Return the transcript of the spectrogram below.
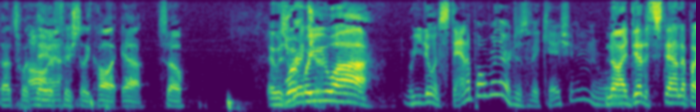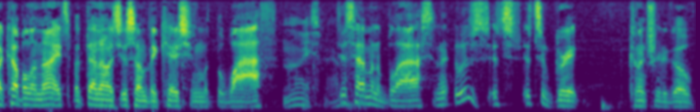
That's what Oh, they yeah. officially call it. Yeah, so it was. were, were you uh, were you doing stand up over there, or just vacationing? Or No, I did a stand up a couple of nights, but then I was just on vacation with the wife, Nice man. just having a blast, and it was it's it's a great country to go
